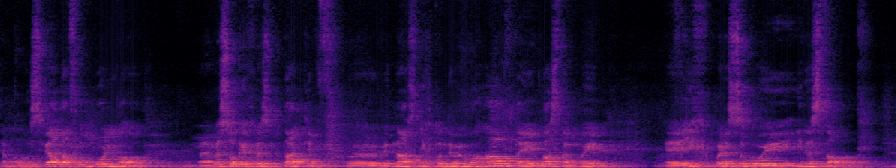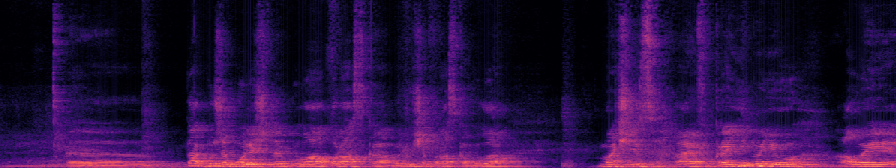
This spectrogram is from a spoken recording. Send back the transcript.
такого свята футбольного. Е, Високих результатів е, від нас ніхто не вимагав, та й власне ми е, їх перед собою і не ставили. Так, дуже болячна була поразка, болюча поразка була в матчі з АФ Україною, але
